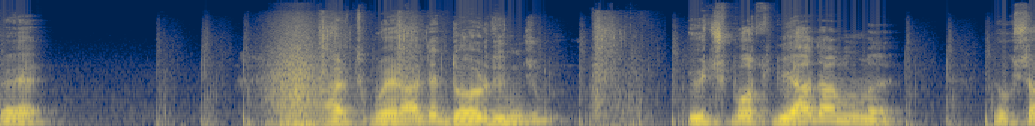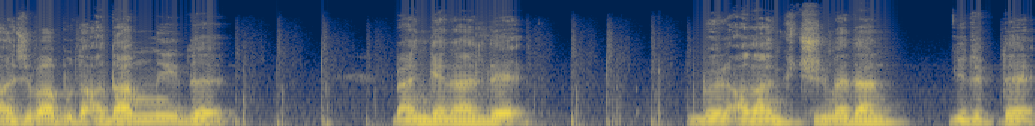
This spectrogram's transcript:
ve artık bu herhalde dördüncü üç bot bir adam mı? Yoksa acaba bu da adam mıydı? Ben genelde böyle alan küçülmeden gidip de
